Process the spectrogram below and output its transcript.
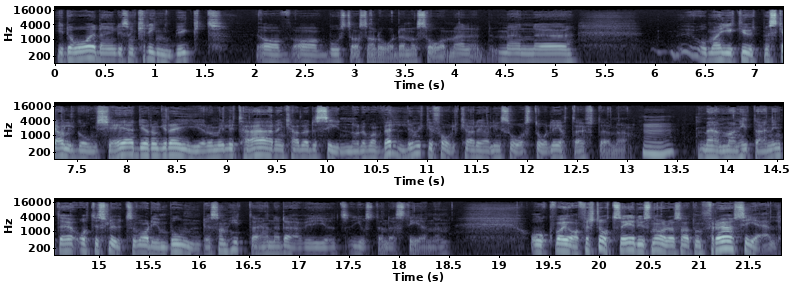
Idag är den ju liksom kringbyggt av, av bostadsområden och så men, men eh, och man gick ut med skallgångskedjor och grejer och militären kallades in och det var väldigt mycket folk här i Alingsås då och letade efter henne. Mm. Men man hittade henne inte och till slut så var det en bonde som hittade henne där vid just den där stenen. Och vad jag har förstått så är det snarare så att hon frös ihjäl.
